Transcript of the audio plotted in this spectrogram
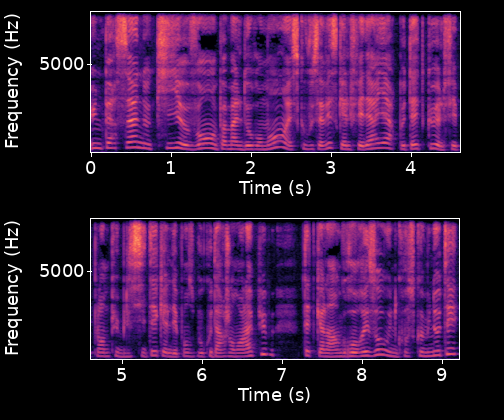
Une personne qui vend pas mal de romans, est-ce que vous savez ce qu'elle fait derrière? Peut-être qu'elle fait plein de publicité, qu'elle dépense beaucoup d'argent dans la pub, peut-être qu'elle a un gros réseau, une grosse communauté,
